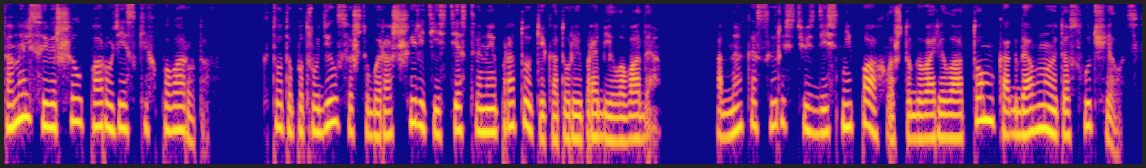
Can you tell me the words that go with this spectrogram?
Тоннель совершил пару резких поворотов. Кто-то потрудился, чтобы расширить естественные протоки, которые пробила вода. Однако сыростью здесь не пахло, что говорило о том, как давно это случилось.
